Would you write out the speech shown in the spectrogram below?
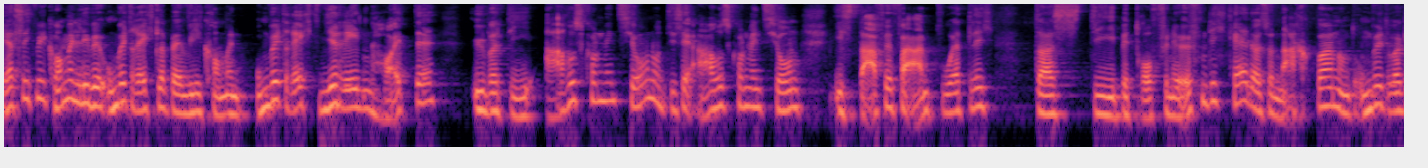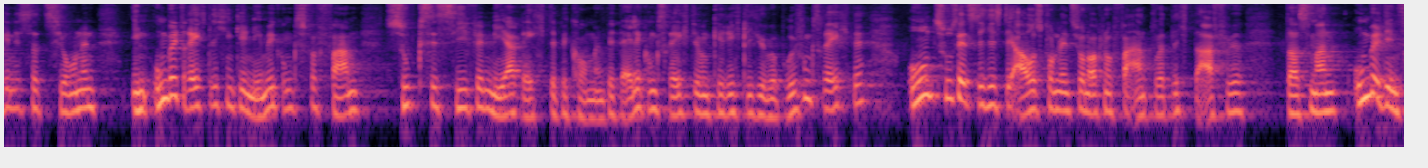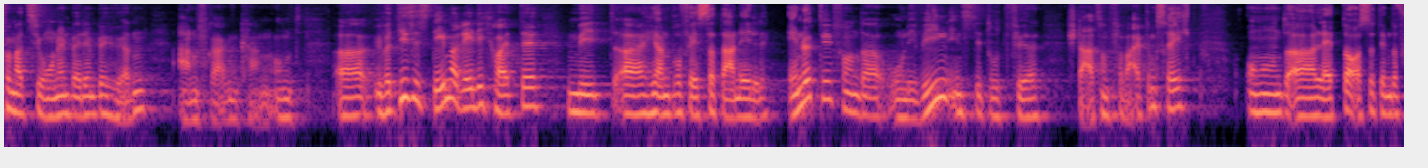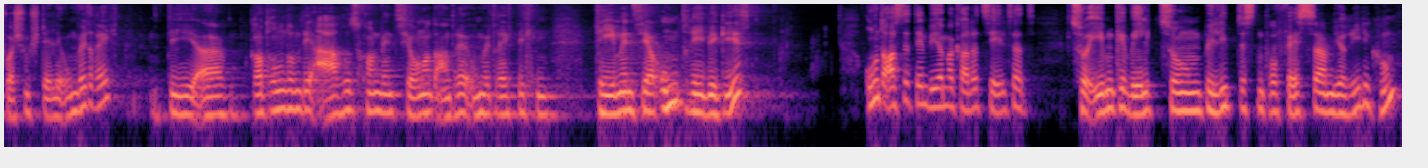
Herzlich willkommen, liebe Umweltrechtler bei Willkommen Umweltrecht. Wir reden heute über die Aarhus-Konvention und diese Aarhus-Konvention ist dafür verantwortlich, dass die betroffene Öffentlichkeit, also Nachbarn und Umweltorganisationen in umweltrechtlichen Genehmigungsverfahren sukzessive mehr Rechte bekommen, Beteiligungsrechte und gerichtliche Überprüfungsrechte. Und zusätzlich ist die Aarhus-Konvention auch noch verantwortlich dafür, dass man Umweltinformationen bei den Behörden anfragen kann. Und äh, über dieses Thema rede ich heute mit äh, Herrn Professor Daniel Ennöckel von der Uni Wien, Institut für Staats- und Verwaltungsrecht und äh, Leiter außerdem der Forschungsstelle Umweltrecht, die äh, gerade rund um die Aarhus-Konvention und andere umweltrechtlichen Themen sehr umtriebig ist. Und außerdem, wie er mir gerade erzählt hat, soeben gewählt zum beliebtesten Professor am Juridikum,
